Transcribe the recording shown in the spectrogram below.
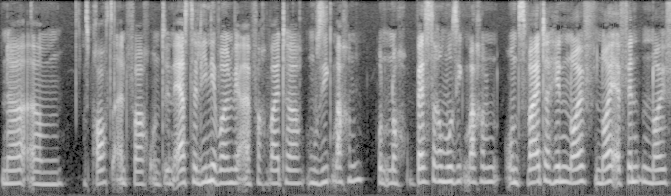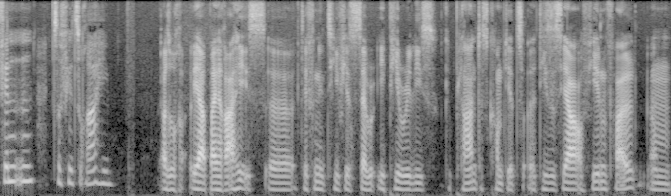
ne, ähm, es braucht es einfach. Und in erster Linie wollen wir einfach weiter Musik machen und noch bessere Musik machen, uns weiterhin neu, neu erfinden, neu finden. So viel zu Rahi. Also ja, bei Rahi ist äh, definitiv jetzt der EP-Release geplant. Das kommt jetzt äh, dieses Jahr auf jeden Fall. Ähm,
